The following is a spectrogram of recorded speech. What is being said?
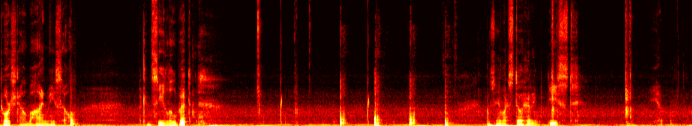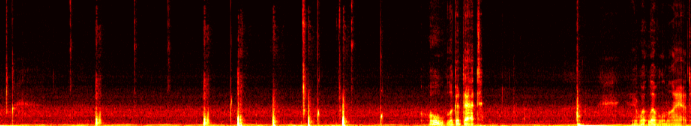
torch down so I can see a little bit. See, am I still heading east? Yep. Oh, look at that. And what level am I at?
